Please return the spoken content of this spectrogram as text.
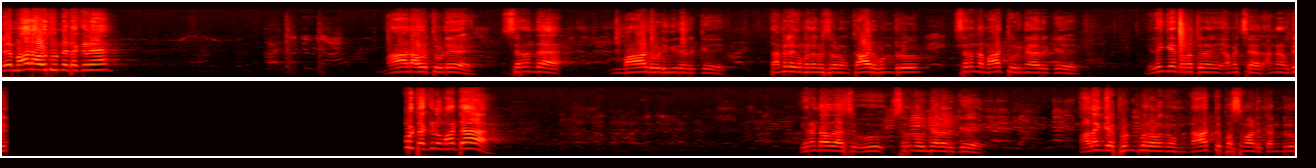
ஏ மாடு அவுத்து விடு டக்குனு மாடு அவுத்து விடு. சிறந்த மாடுபிடி வீரருக்கு தமிழக முதலமைச்சர் கார் ஒன்று. சிறந்த மாட்டு உரிமையாளருக்கு இளைஞர் நலத்துறை அமைச்சர் அண்ணன் உதய டக்குனு மாட்டா. இரண்டாவது உ- சிறந்த உரிமையாளருக்கு அலங்கே பொன்குமர் வழங்கும் நாட்டு பசுமாடு கன்று.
